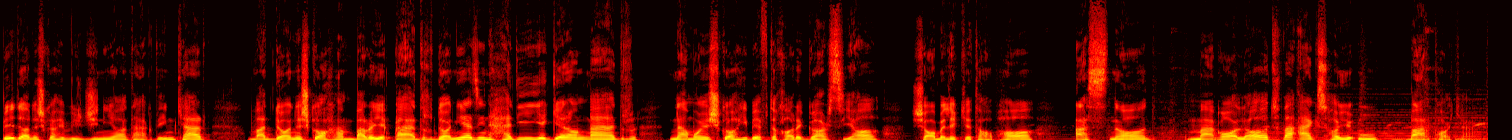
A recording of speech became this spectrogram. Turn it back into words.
به دانشگاه ویرجینیا تقدیم کرد و دانشگاه هم برای قدردانی از این هدیه گرانقدر نمایشگاهی به افتخار گارسیا شامل کتابها، اسناد، مقالات و عکسهای او برپا کرد.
